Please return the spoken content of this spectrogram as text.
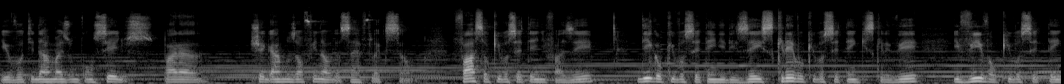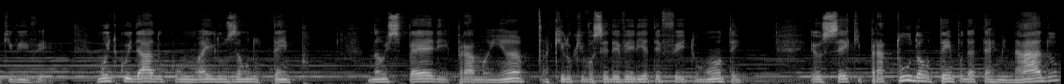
E eu vou te dar mais um conselho para chegarmos ao final dessa reflexão. Faça o que você tem de fazer, diga o que você tem de dizer, escreva o que você tem que escrever e viva o que você tem que viver. Muito cuidado com a ilusão do tempo. Não espere para amanhã aquilo que você deveria ter feito ontem. Eu sei que para tudo há um tempo determinado.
